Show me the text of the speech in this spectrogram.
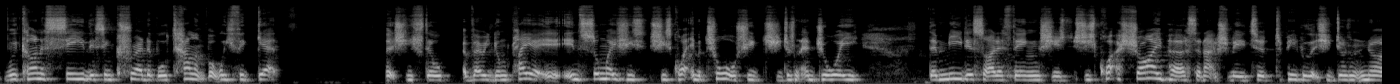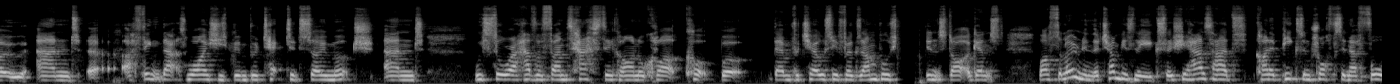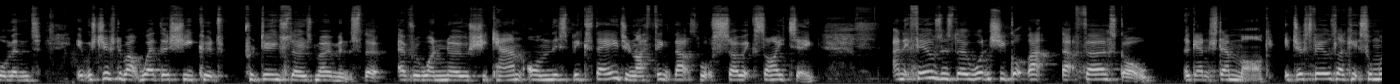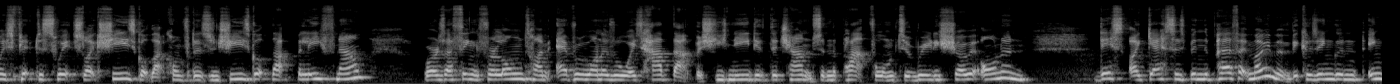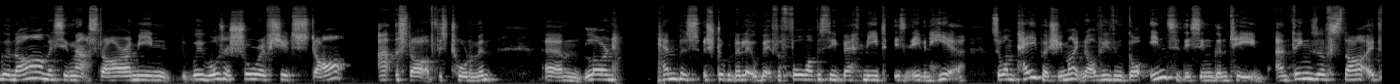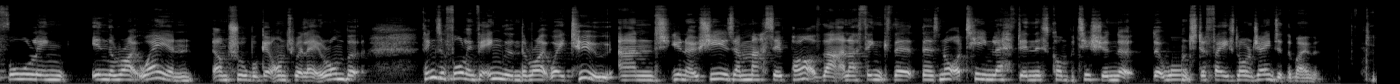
we kind of see this incredible talent, but we forget that she's still a very young player. In some ways, she's she's quite immature. She she doesn't enjoy the media side of things. She's she's quite a shy person actually to, to people that she doesn't know, and uh, I think that's why she's been protected so much. And we saw her have a fantastic Arnold Clark Cup, but then for Chelsea, for example, she didn't start against Barcelona in the Champions League. So she has had kind of peaks and troughs in her form. And it was just about whether she could produce those moments that everyone knows she can on this big stage. And I think that's what's so exciting. And it feels as though once she got that, that first goal, against Denmark, it just feels like it's almost flipped a switch. Like she's got that confidence and she's got that belief now. Whereas I think for a long time, everyone has always had that, but she's needed the chance and the platform to really show it on. And this, I guess, has been the perfect moment because England England are missing that star. I mean, we wasn't sure if she'd start at the start of this tournament. Um, Lauren Hemp has struggled a little bit for form. Obviously, Beth Mead isn't even here. So on paper, she might not have even got into this England team. And things have started falling in the right way. And I'm sure we'll get onto it later on, but things are falling for England the right way too. And, you know, she is a massive part of that. And I think that there's not a team left in this competition that, that wants to face Lauren James at the moment.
